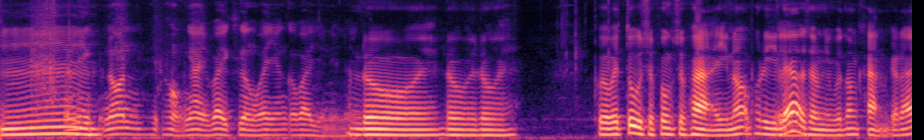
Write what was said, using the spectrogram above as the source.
อืมอันนี้นอนเฮ็ดห้องใหญ่ไว้เครื่องไว้หยังก็ไว้อยู่นี่แหละโดยโดยโดยเพื่อไปตู้สะพงสะผ้าอีกเนาะพอดีแล้วสำนี้บ่ต้องขันก็ได้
